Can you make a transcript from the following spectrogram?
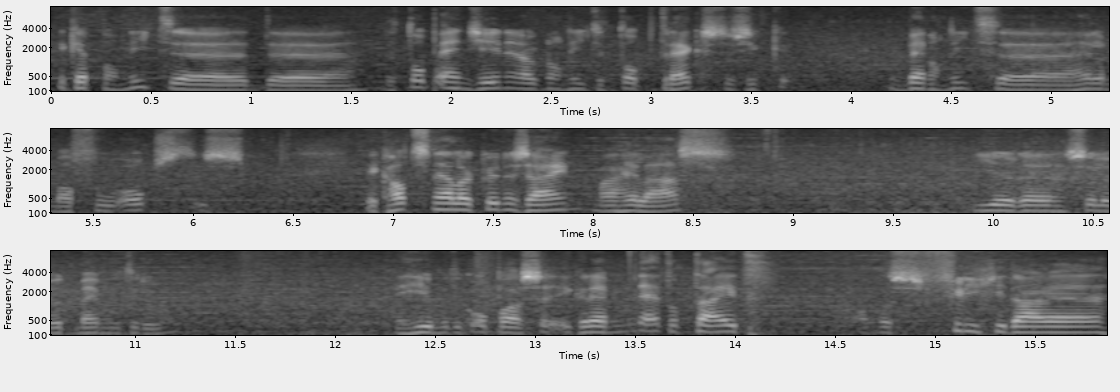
Ik heb nog niet uh, de, de top engine en ook nog niet de top tracks. Dus ik ben nog niet helemaal full ops. Dus ik had sneller kunnen zijn, maar helaas. Hier zullen we het mee moeten doen. En hier moet ik oppassen. Ik rem net op tijd. Anders vlieg je daar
